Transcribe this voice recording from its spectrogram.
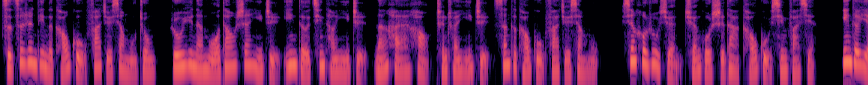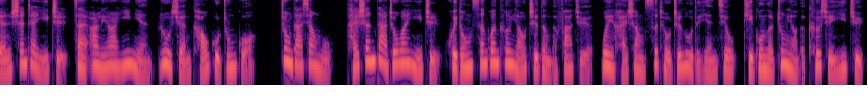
此次认定的考古发掘项目中，如豫南磨刀山遗址、英德青塘遗址、南海爱好沉船遗址三个考古发掘项目。先后入选全国十大考古新发现。英德岩山寨遗址在二零二一年入选考古中国重大项目。台山大洲湾遗址、惠东三官坑窑址等的发掘，为海上丝绸之路的研究提供了重要的科学依据。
